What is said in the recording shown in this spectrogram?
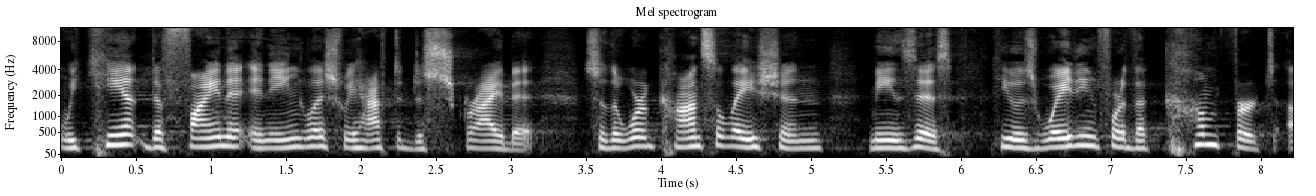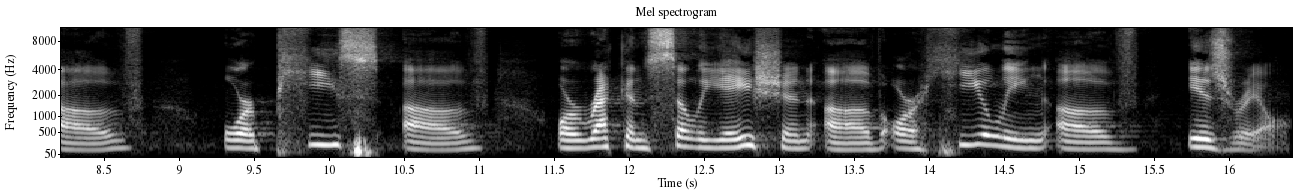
we can't define it in English, we have to describe it. So the word consolation means this He was waiting for the comfort of, or peace of, or reconciliation of or healing of Israel,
